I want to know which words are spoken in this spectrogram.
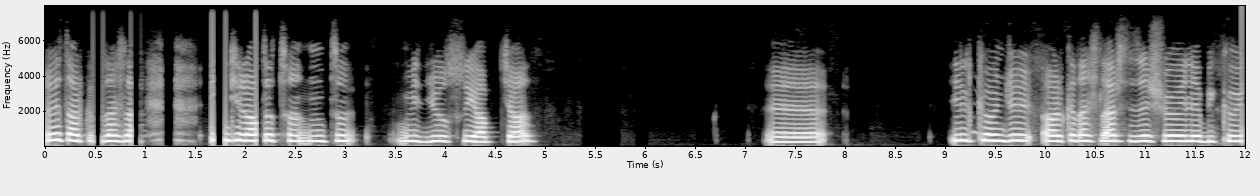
Evet arkadaşlar. Minecraft'ta tanıtım videosu yapacağız. Ee, ilk önce arkadaşlar size şöyle bir köy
